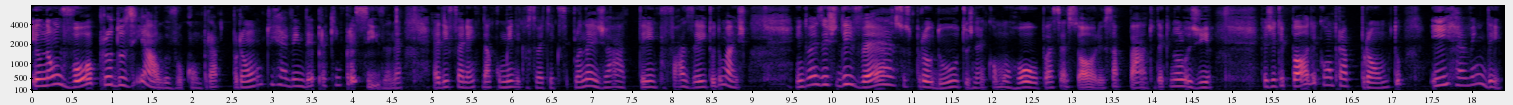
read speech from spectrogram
Eu não vou produzir algo, eu vou comprar pronto e revender para quem precisa, né? É diferente da comida que você vai ter que se planejar, tempo, fazer e tudo mais. Então, existem diversos produtos, né? Como roupa, acessórios, sapato, tecnologia, que a gente pode comprar pronto e revender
